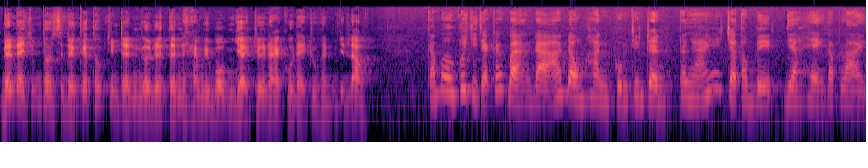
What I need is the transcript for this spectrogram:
Đến đây chúng tôi xin được kết thúc chương trình Người đưa tin 24 giờ trưa nay của Đài truyền hình Vĩnh Long. Cảm ơn quý vị và các bạn đã đồng hành cùng chương trình. Thân ái chào tạm biệt và hẹn gặp lại.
